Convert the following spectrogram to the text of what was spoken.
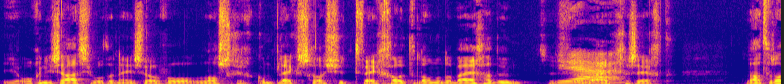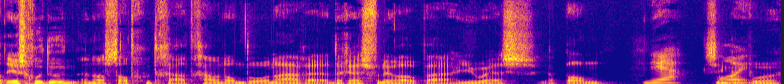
je organisatie wordt ineens zoveel lastiger, complexer als je twee grote landen erbij gaat doen. Dus we hebben eigenlijk gezegd, laten we dat eerst goed doen. En als dat goed gaat, gaan we dan door naar eh, de rest van Europa. US, Japan, Ja, mooi. Singapore.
